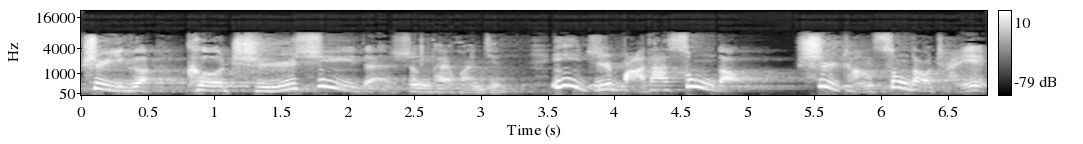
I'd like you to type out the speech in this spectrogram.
是一个可持续的生态环境，一直把它送到市场、送到产业、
